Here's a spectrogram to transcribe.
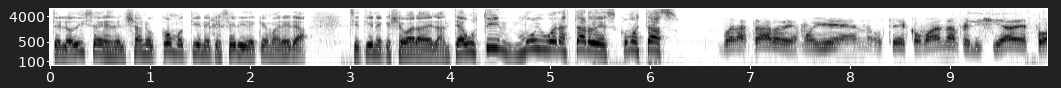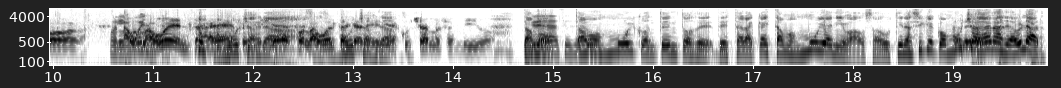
te lo dice desde el llano cómo tiene que ser y de qué manera se tiene que llevar adelante. Agustín, muy buenas tardes, ¿cómo estás? Buenas tardes, muy bien. ¿Ustedes cómo andan? Felicidades por, por la vuelta. ¿eh? Muchas gracias. Por la vuelta, que alegría escucharlos en vivo. Estamos, estamos muy contentos de, estar acá y estamos muy animados, Agustín. Así que con muchas ganas de hablar.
